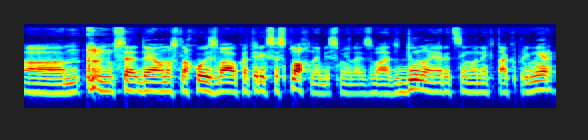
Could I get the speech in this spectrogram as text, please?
um, se dejavnost lahko izvaja, v katerih se sploh ne bi smela izvajati. Duna je recimo nek tak primer,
